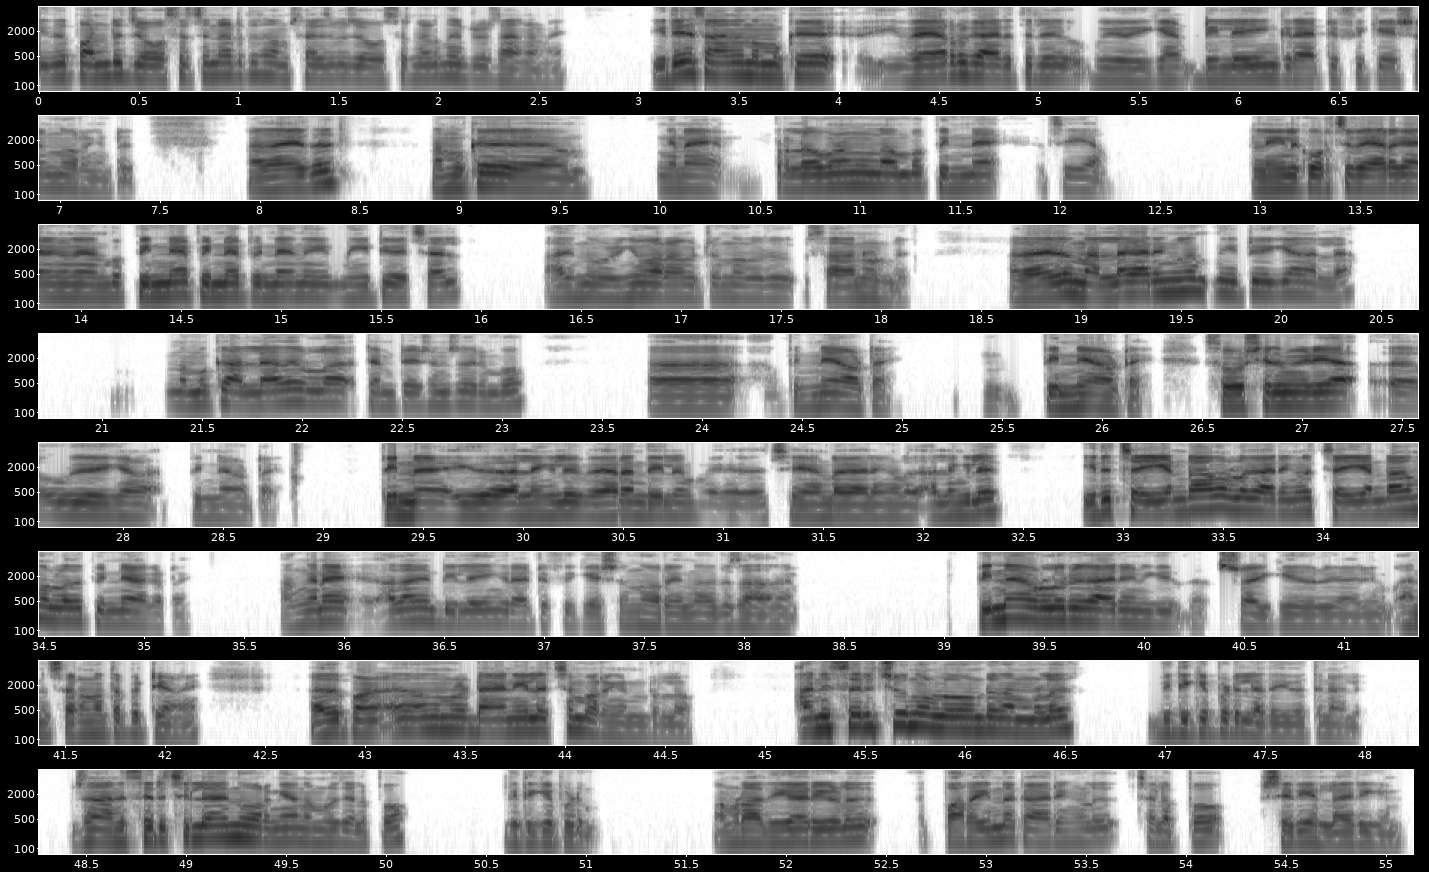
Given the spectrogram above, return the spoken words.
ഇത് പണ്ട് ജോസച്ചന്റെ അടുത്ത് സംസാരിച്ചപ്പോൾ ജോസച്ചന്റെ അടുത്ത് കിട്ടിയ സാധനമാണ്. ഇതേ സാധനം നമുക്ക് വേറൊരു കാര്യത്തിൽ ഉപയോഗിക്കാം. ഡിലേയും ഗ്രാറ്റിഫിക്കേഷൻ എന്ന് പറഞ്ഞിട്ട്. അതായത് നമുക്ക് ഇങ്ങനെ പ്രലോഭനങ്ങൾ ഉണ്ടാകുമ്പോൾ പിന്നെ ചെയ്യാം. അല്ലെങ്കിൽ കുറച്ച് വേറെ കാര്യങ്ങൾ ചെയ്യുമ്പോൾ പിന്നെ പിന്നെ പിന്നെ നീട്ടി വെച്ചാൽ അതിൽ നിന്ന് ഒഴിഞ്ഞു മാറാൻ എന്നുള്ളൊരു സാധനമുണ്ട്. അതായത് നല്ല കാര്യങ്ങൾ നീട്ടി വെക്കാന്നല്ല നമുക്ക് അല്ലാതെയുള്ള ടെംപ്റ്റേഷൻസ് വരുമ്പോൾ പിന്നെ ആവട്ടെ. പിന്നെ ആവട്ടെ. സോഷ്യൽ മീഡിയ ഉപയോഗിക്കണം പിന്നെ ആവട്ടെ. പിന്നെ ഇത് അല്ലെങ്കിൽ വേറെ എന്തെങ്കിലും ചെയ്യേണ്ട കാര്യങ്ങൾ അല്ലെങ്കിൽ ഇത് ചെയ്യണ്ട എന്നുള്ള കാര്യങ്ങൾ ചെയ്യണ്ട എന്നുള്ളത് പിന്നെ ആകട്ടെ. അങ്ങനെ അതാണ് ഡിലേയിങ് ഗ്രാറ്റിഫിക്കേഷൻ എന്ന് പറയുന്ന ഒരു സാധനം. പിന്നെ ഉള്ളൊരു കാര്യം എനിക്ക് സ്ട്രൈക്ക് ചെയ്ത ഒരു കാര്യം അനുസരണത്തെ പറ്റിയാണ്. അത് നമ്മൾ ഡാനിയൽ അച്ഛൻ പറഞ്ഞിട്ടുണ്ടല്ലോ. അനുസരിച്ചു എന്നുള്ളതുകൊണ്ട് നമ്മൾ വിധിക്കപ്പെടില്ല ദൈവത്തിനാൽ പക്ഷെ അനുസരിച്ചില്ല എന്ന് പറഞ്ഞാൽ നമ്മൾ ചിലപ്പോൾ വിധിക്കപ്പെടും. നമ്മുടെ അധികാരികൾ പറയുന്ന കാര്യങ്ങൾ ചിലപ്പോൾ ശരിയല്ലായിരിക്കും.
